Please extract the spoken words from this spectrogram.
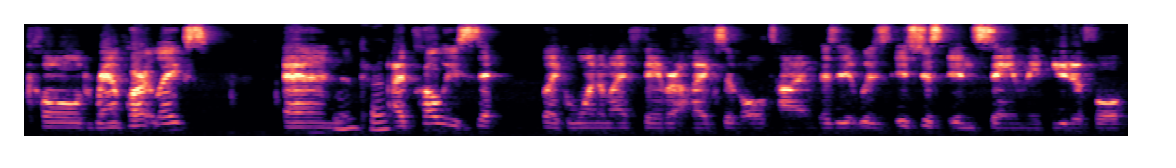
called Rampart Lakes, and Okay. I'd probably say like one of my favorite hikes of all time because it was it's just insanely beautiful.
